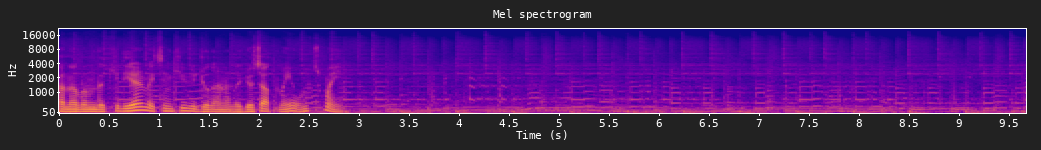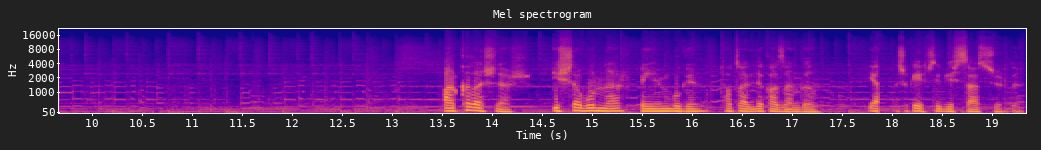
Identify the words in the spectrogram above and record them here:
Kanalımdaki diğer Metinki videolarına da göz atmayı unutmayın. Arkadaşlar, işte bunlar benim bugün totalde kazandığım. Yaklaşık hepsi bir saat sürdü.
